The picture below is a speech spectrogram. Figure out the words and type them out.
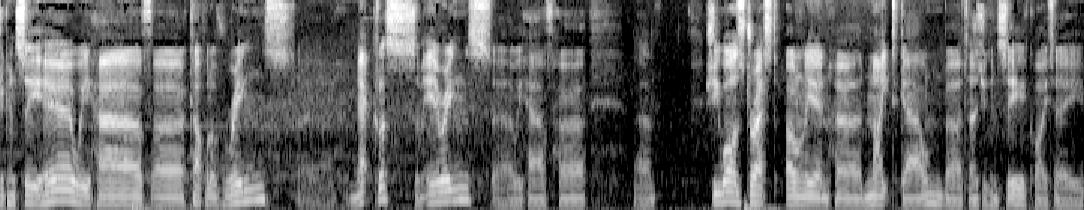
you can see here, we have a couple of rings, a necklace, some earrings. Uh, we have her. Um, she was dressed only in her nightgown, but as you can see, quite a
